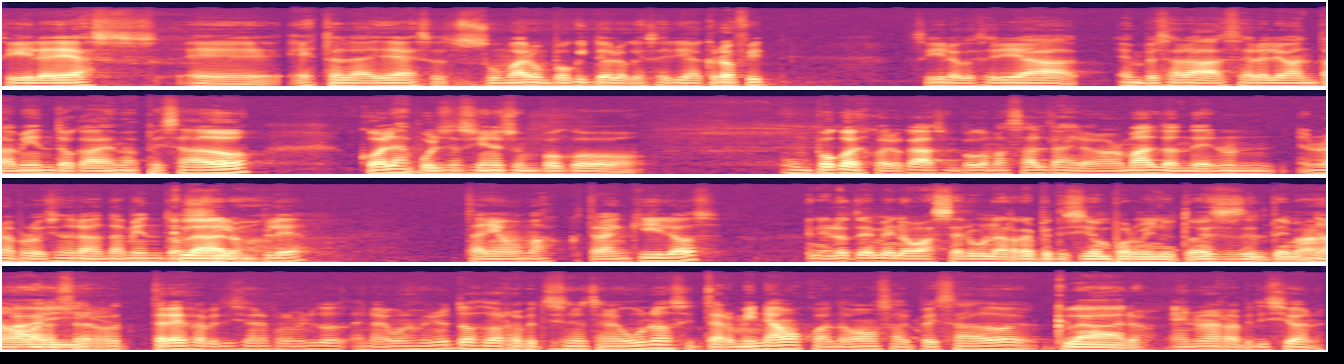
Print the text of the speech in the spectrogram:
Sí, la idea es, eh, esto la idea es sumar un poquito lo que sería CrossFit, sí, lo que sería empezar a hacer el levantamiento cada vez más pesado, con las pulsaciones un poco, un poco descolocadas, un poco más altas de lo normal, donde en, un- en una progresión de levantamiento Claro. simple estaríamos más tranquilos. En el OTM no va a ser una repetición por minuto, ese es el tema. No, van a ser tres repeticiones por minuto en algunos minutos, dos repeticiones en algunos, y terminamos cuando vamos al pesado Claro. en una repetición.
